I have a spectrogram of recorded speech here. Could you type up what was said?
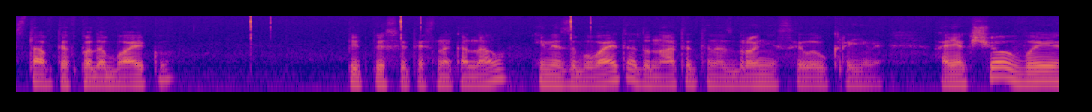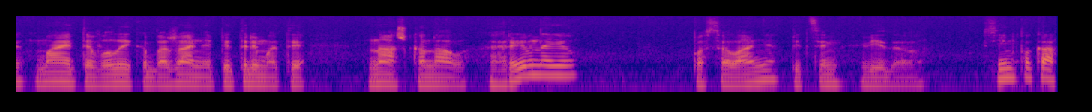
ставте вподобайку, підписуйтесь на канал і не забувайте донатити на Збройні Сили України. А якщо ви маєте велике бажання підтримати наш канал гривнею, посилання під цим відео. Всім пока!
